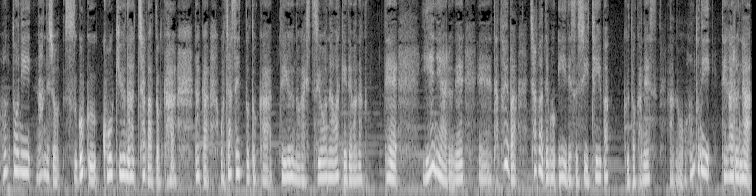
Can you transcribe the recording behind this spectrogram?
本当に何でしょうすごく高級な茶葉とか なんかお茶セットとかっていうのが必要なわけではなくて家にあるね、えー、例えば茶葉でもいいですしティーバッグとかねあの本当に手軽な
